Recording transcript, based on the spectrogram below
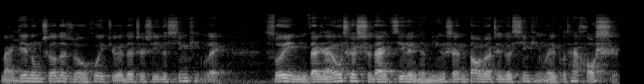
买电动车的时候会觉得这是一个新品类，所以你在燃油车时代积累的名声到了这个新品类不太好使。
